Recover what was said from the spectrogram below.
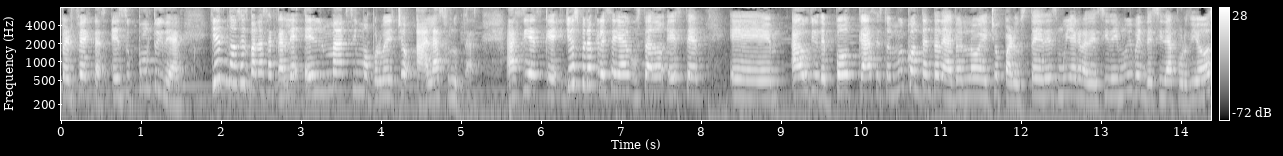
perfectas, en su punto ideal. Y entonces van a sacarle el máximo provecho a las frutas. Así es que yo espero que les haya gustado este eh, audio de podcast. Estoy muy contenta de haberlo hecho para ustedes, muy agradecida y muy bendecida por Dios.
